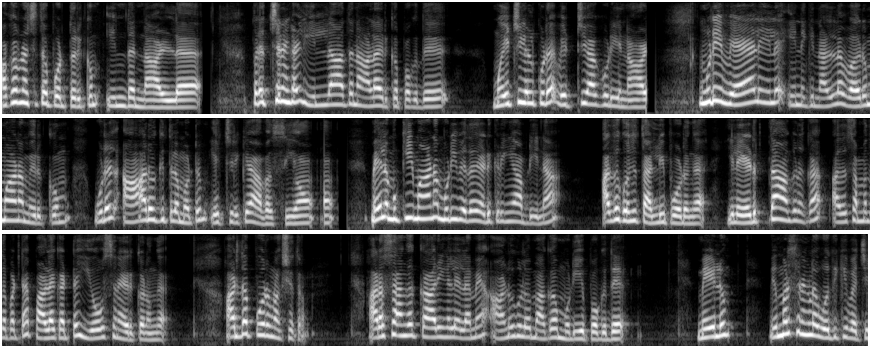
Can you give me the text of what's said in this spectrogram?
மகம் நட்சத்திரம் பொறுத்த வரைக்கும் இந்த நாளில் பிரச்சனைகள் இல்லாத நாளாக இருக்க போகுது. முயற்சிகள் கூட வெற்றியாகக்கூடிய நாள். உங்களுடைய வேலையில் இன்றைக்கி நல்ல வருமானம் இருக்கும். உடல் ஆரோக்கியத்தில் மட்டும் எச்சரிக்கை அவசியம். மேலே முக்கியமான முடிவு எதாவது எடுக்கிறீங்க அப்படின்னா அது கொஞ்சம் தள்ளி போடுங்க. இல்லை எடுத்தால் ஆகணுங்க அது சம்மந்தப்பட்ட பல கட்ட யோசனை இருக்கணுங்க. அடுத்த பூர்வ நட்சத்திரம். அரசாங்க காரியங்கள் எல்லாமே அனுகூலமாக முடிய போகுது. மேலும் விமர்சனங்களை ஒதுக்கி வச்சு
